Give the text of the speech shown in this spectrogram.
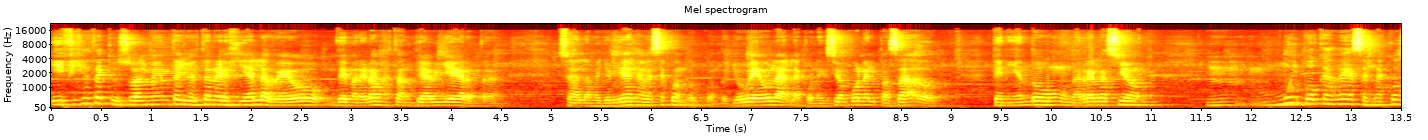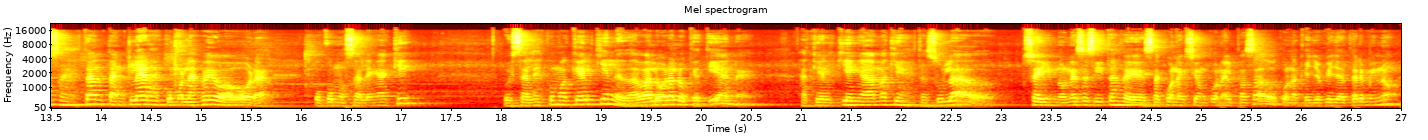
Y fíjate que usualmente yo esta energía la veo de manera bastante abierta. O sea, la mayoría de las veces cuando, cuando yo veo la, la conexión con el pasado, teniendo uno una relación, mm, muy pocas veces las cosas están tan claras como las veo ahora o como salen aquí. Pues sales como aquel quien le da valor a lo que tiene, aquel quien ama a quien está a su lado. O sea, y no necesitas de esa conexión con el pasado, con aquello que ya terminó,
